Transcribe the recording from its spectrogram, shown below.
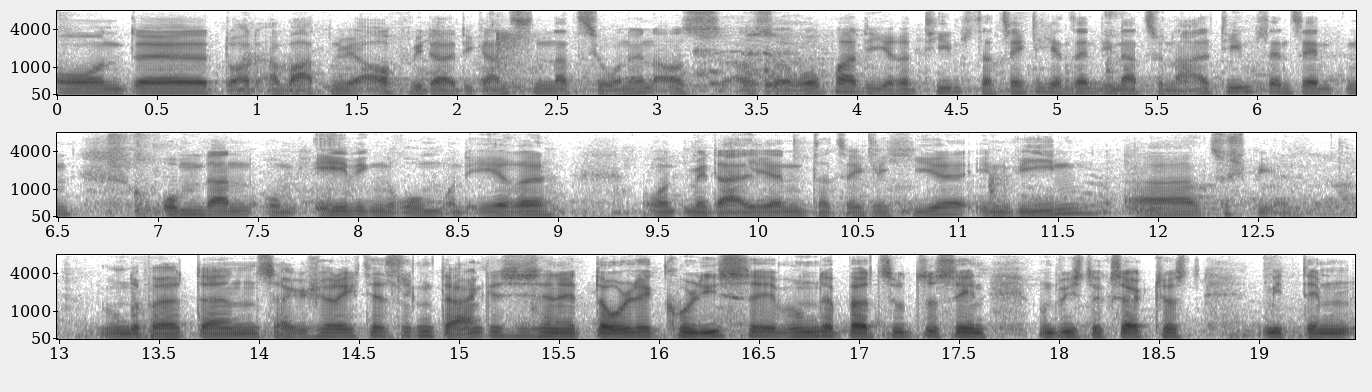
Und äh, dort erwarten wir auch wieder die ganzen Nationen aus, aus Europa, die ihre Teams tatsächlich entsenden, die Nationalteams entsenden, um dann um ewigen Ruhm und Ehre und Medaillen tatsächlich hier in Wien äh, zu spielen. Wunderbar, dann sage ich schon recht herzlichen Dank. Es ist eine tolle Kulisse, wunderbar zuzusehen. Und wie du gesagt hast, mit dem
